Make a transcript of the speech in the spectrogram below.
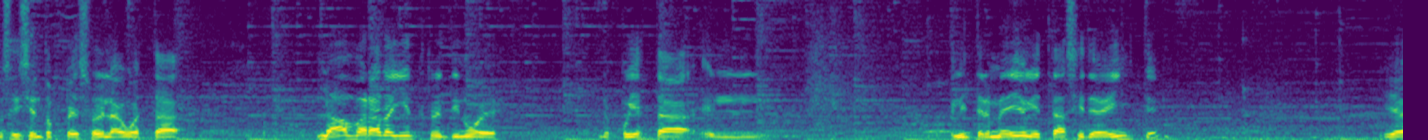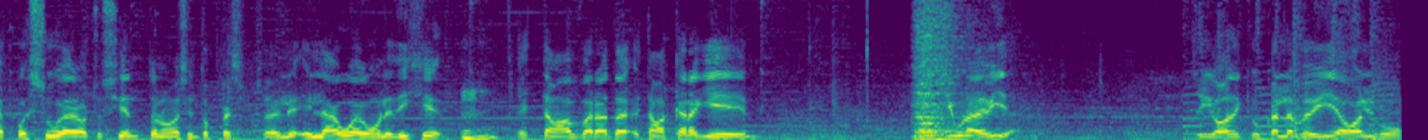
o 600 pesos. El agua está la más barata 539. Después ya está el, el intermedio que está a 720. Y después sube a 800, 900 pesos. O sea, el, el agua, como les dije, está más barata, está más cara que, que una bebida. Así que vamos a tener que buscar la bebida o algo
